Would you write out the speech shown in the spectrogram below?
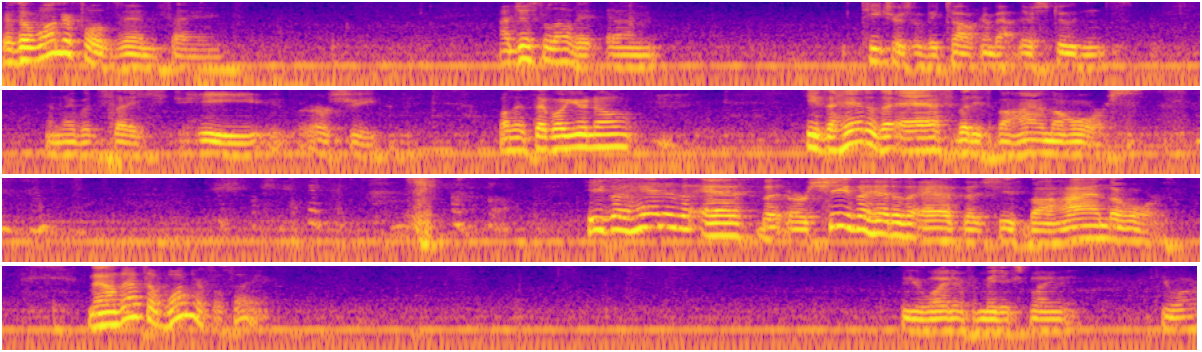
There's a wonderful Zen saying. I just love it. Um, teachers would be talking about their students, and they would say he or she. Well, they'd say, well, you know, he's ahead of the ass, but he's behind the horse. He's ahead of the ass, but or she's ahead of the ass, but she's behind the horse. Now that's a wonderful saying. You're waiting for me to explain it. You are.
